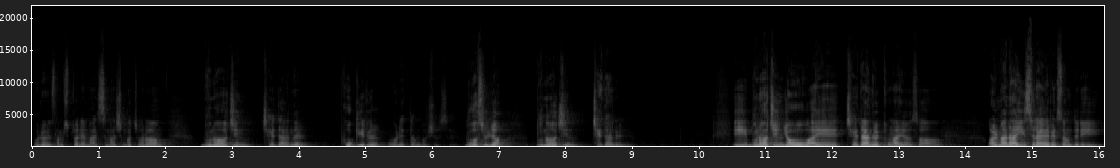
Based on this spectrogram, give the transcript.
오늘 30절에 말씀하신 것처럼 무너진 재단을 보기를 원했던 것이었어요. 무엇을요? 무너진 재단을요. 이 무너진 여호와의 재단을 통하여서 얼마나 이스라엘 백성들이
